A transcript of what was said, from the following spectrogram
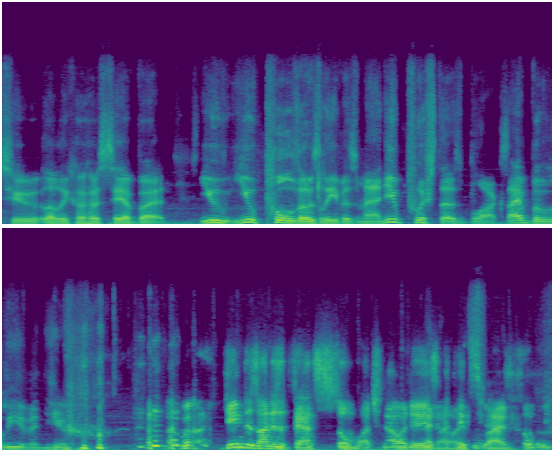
two lovely co-hosts here, but you you pull those levers, man. You push those blocks. I believe in you. Game design has advanced so much nowadays. I know, think it's we have so many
